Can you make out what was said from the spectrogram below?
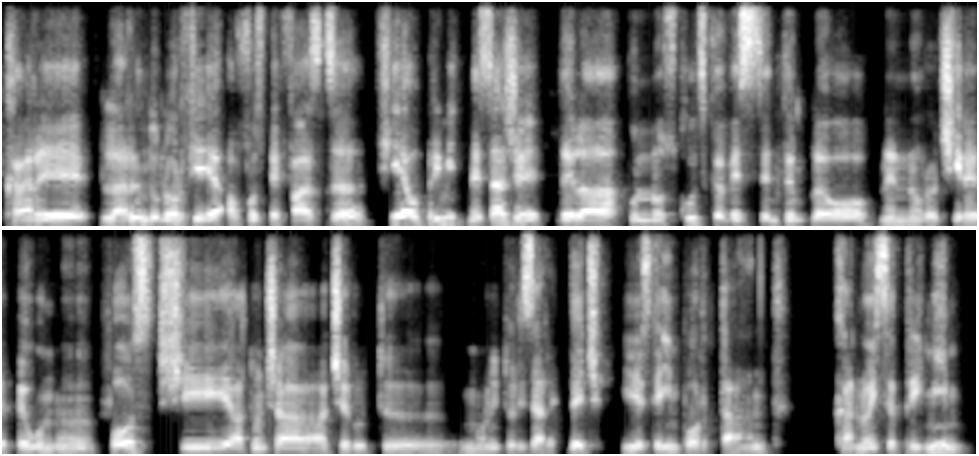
care la rândul lor fie au fost pe fază, fie au primit mesaje de la cunoscuți că vezi se întâmplă o nenorocire pe un uh, post și atunci a, a cerut uh, monitorizare. Deci este important ca noi să primim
